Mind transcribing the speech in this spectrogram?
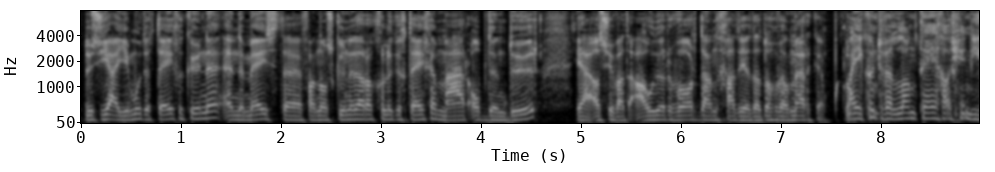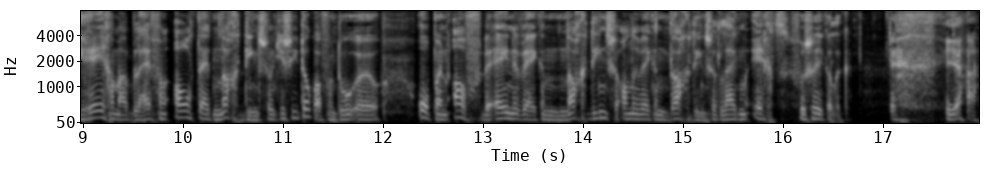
Dus ja, je moet er tegen kunnen. En de meeste van ons kunnen daar ook gelukkig tegen. Maar op den deur, ja, als je wat ouder wordt, dan gaat je dat toch wel merken. Maar je kunt er wel lang tegen als je in die regelmaat blijft van altijd nachtdienst. Want je ziet ook af en toe op en af. De ene week een nachtdienst, de andere week een dagdienst. Dat lijkt me echt verschrikkelijk. Ja,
